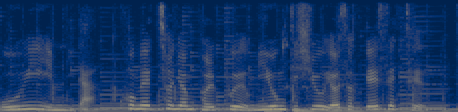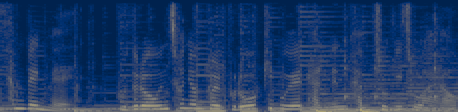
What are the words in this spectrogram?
5위입니다. 코멧 천연 펄프 미용 티슈 6개 세트 300회 부드러운 천연 펄프로 피부에 닿는 감촉이 좋아요.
